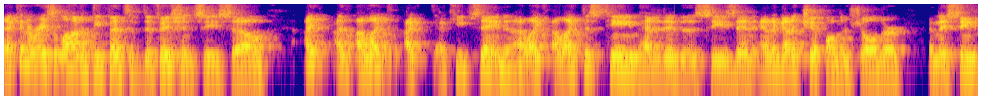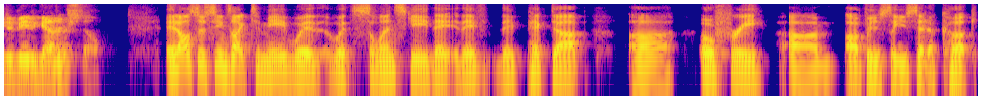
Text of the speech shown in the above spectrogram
That can erase a lot of defensive deficiencies. So I, I, I like I, I keep saying it. I like I like this team headed into the season, and they got a chip on their shoulder, and they seem to be together still. It also seems like to me with with Slazinski, they they've they've picked up uh Ofri. Um, obviously, you said Akok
